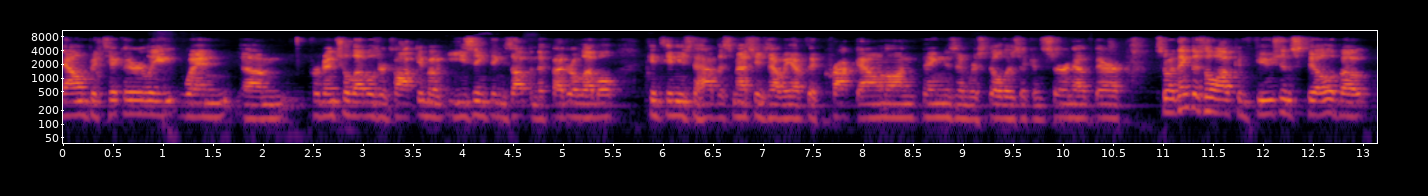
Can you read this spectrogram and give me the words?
Now, and particularly when um, provincial levels are talking about easing things up, and the federal level continues to have this message that we have to crack down on things, and we're still there's a concern out there. So I think there's a lot of confusion still about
